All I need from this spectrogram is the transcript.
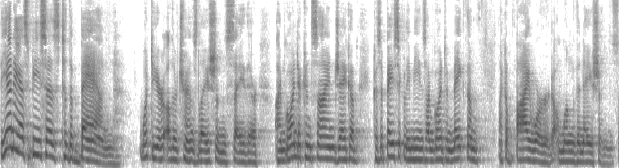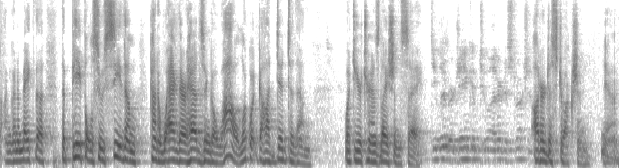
The NASB says to the ban. What do your other translations say there? I'm going to consign Jacob because it basically means I'm going to make them like a byword among the nations. I'm going to make the, the peoples who see them kind of wag their heads and go, wow, look what God did to them. What do your translations say? Deliver Jacob to utter destruction. Utter destruction, yeah. And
